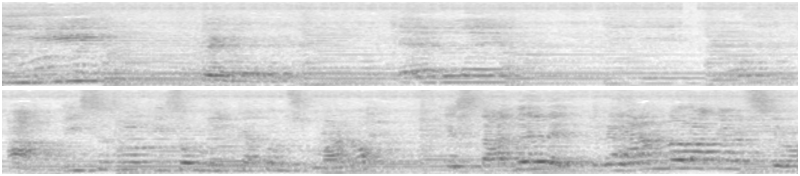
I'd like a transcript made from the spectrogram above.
I, B, A. ¿Dices lo que hizo Milka con su mano? Está deletreando la canción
